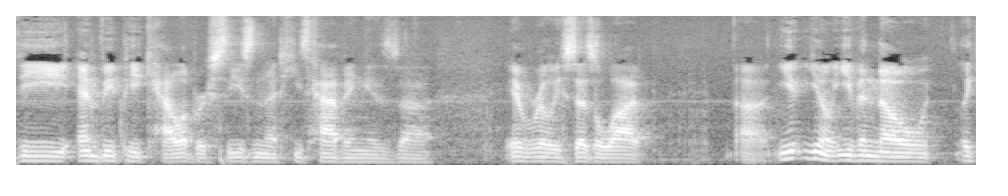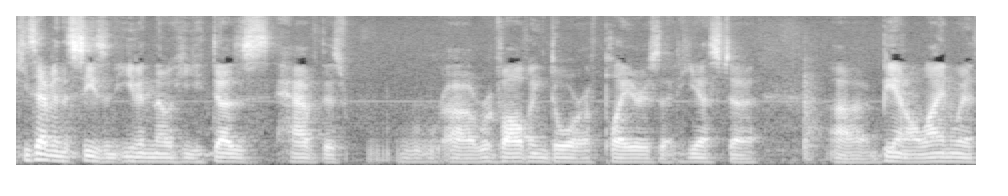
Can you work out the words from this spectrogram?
the MVP caliber season that he's having is uh, it really says a lot. Uh, you, you know, even though like he's having the season, even though he does have this uh, revolving door of players that he has to uh, be on a line with,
